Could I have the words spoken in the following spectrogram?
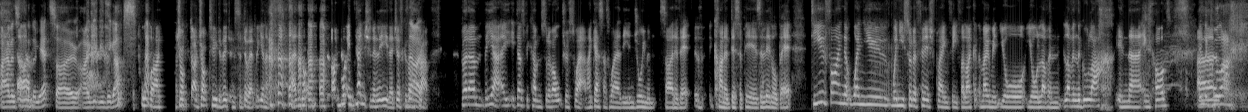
I haven't started um, them yet, so I give you big ups. well, I dropped I dropped two divisions to do it, but you know, not, not, intentionally either, just because no. I'm crap. But um, but yeah, it, it, does become sort of ultra sweat, and I guess that's where the enjoyment side of it kind of disappears a little bit. Do you find that when you when you sort of finish playing FIFA, like at the moment, you're you're loving loving the gulag in uh, in COD, in the um, gulag.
